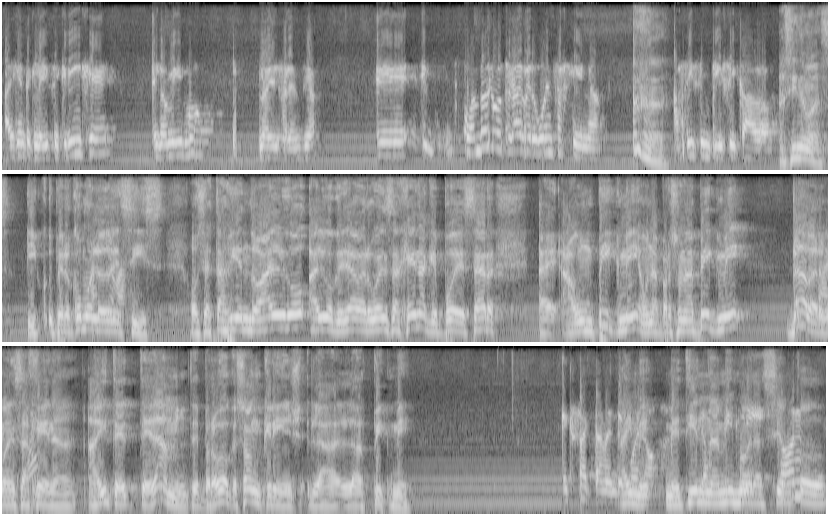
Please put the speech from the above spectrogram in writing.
hay gente que le dice cringe, es lo mismo, no hay diferencia. Eh, cuando algo da vergüenza ajena. Así simplificado. Así nomás. Y, pero ¿cómo lo decís? O sea, estás viendo algo, algo que da vergüenza ajena, que puede ser eh, a un picme, a una persona picme, da vergüenza ajena. Ahí te, te dan, te provoca, son cringe la, los picme. Exactamente. bueno, me, una misma oración todo.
